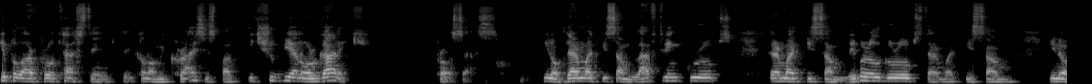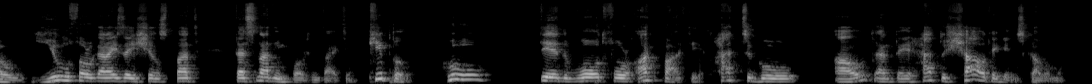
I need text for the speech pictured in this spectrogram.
People are protesting the economic crisis, but it should be an organic process. You know, there might be some left-wing groups, there might be some liberal groups, there might be some, you know, youth organizations, but that's not important, I think. People who did vote for AK Party had to go out and they had to shout against government.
